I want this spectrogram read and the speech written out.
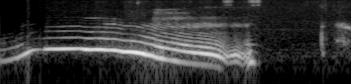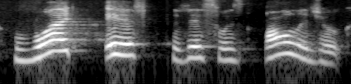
mm, What if this was all a joke?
